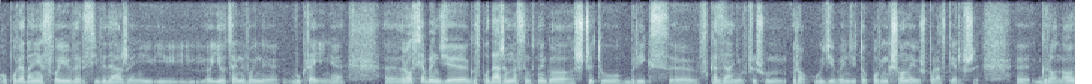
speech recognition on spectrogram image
opowiadania swojej wersji wydarzeń i, i, i oceny wojny w Ukrainie. E, Rosja będzie gospodarzem następnego szczytu BRICS e, w Kazaniu w przyszłym roku, gdzie będzie to powiększone już po raz pierwszy e, grono,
